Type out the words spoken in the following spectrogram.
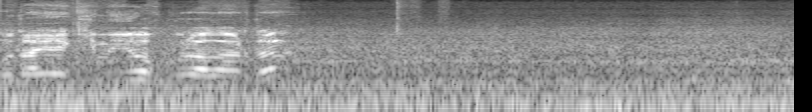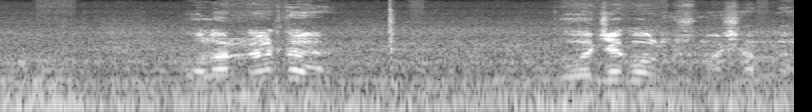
buğday ekimi yok buralarda. Olanlar da kovacak olmuş maşallah.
